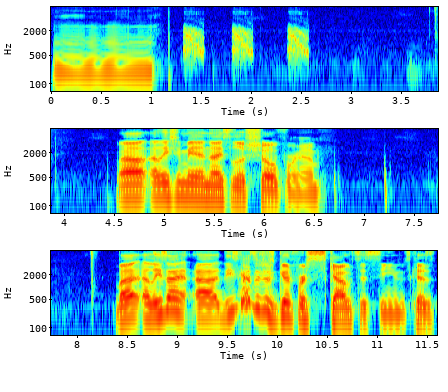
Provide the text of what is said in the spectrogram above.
Hmm. Well, at least you made a nice little show for him. But at least I, uh, these guys are just good for scouts, it seems, because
